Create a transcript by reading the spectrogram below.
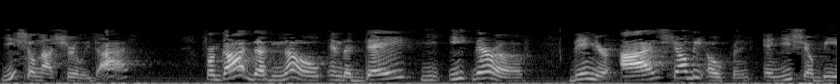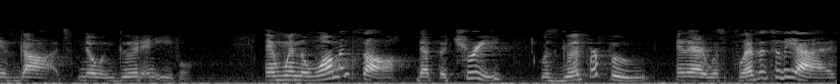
Ye shall not surely die. For God doth know in the day ye eat thereof, then your eyes shall be opened, and ye shall be as gods, knowing good and evil. And when the woman saw that the tree was good for food, and that it was pleasant to the eyes,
